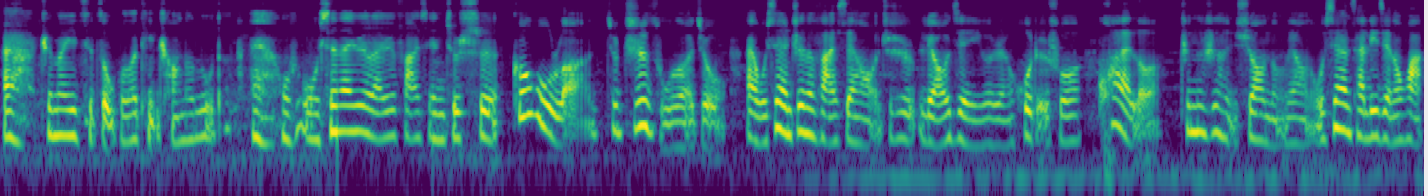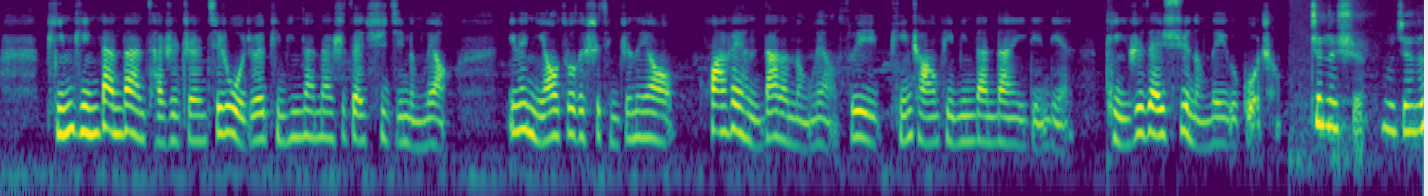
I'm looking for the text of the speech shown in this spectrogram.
哎呀，真的，一起走过了挺长的路的。哎呀，我我现在越来越发现，就是够了，就知足了，就哎，我现在真的发现哦，就是了解一个人，或者说快乐，真的是很需要能量的。我现在才理解的话，平平淡淡才是真。其实我觉得平平淡淡是在蓄积能量，因为你要做的事情真的要花费很大的能量，所以平常平平淡淡一点点。挺是在蓄能的一个过程，真的是。我觉得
